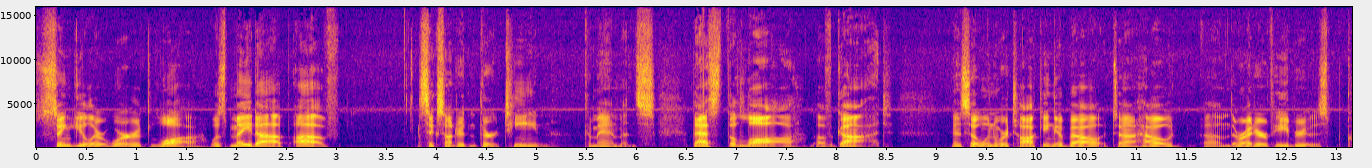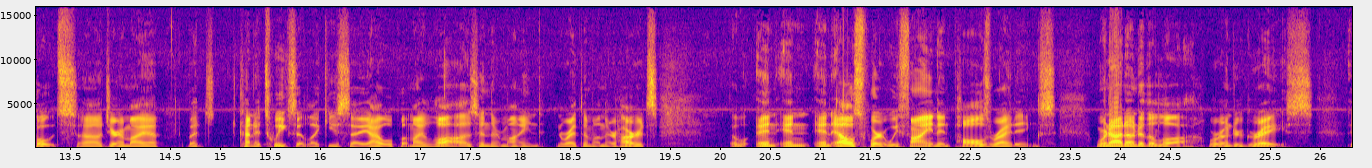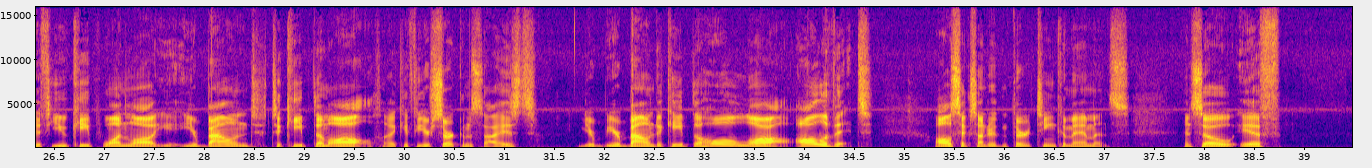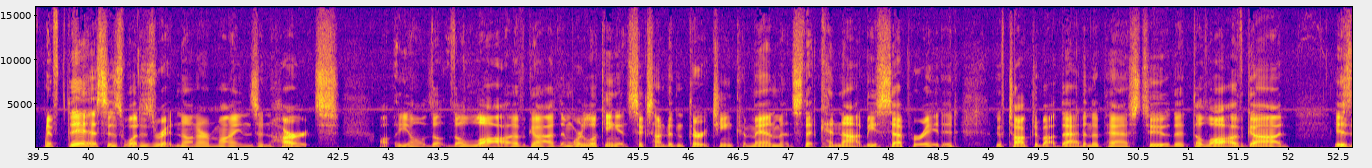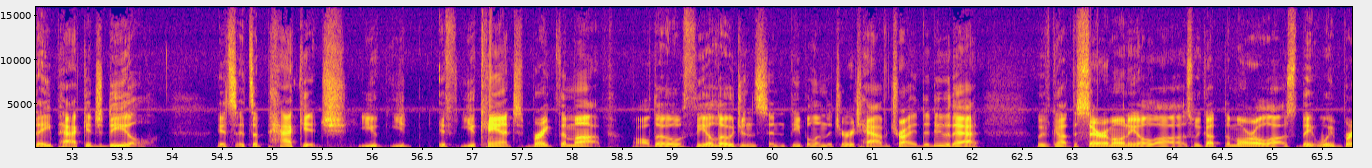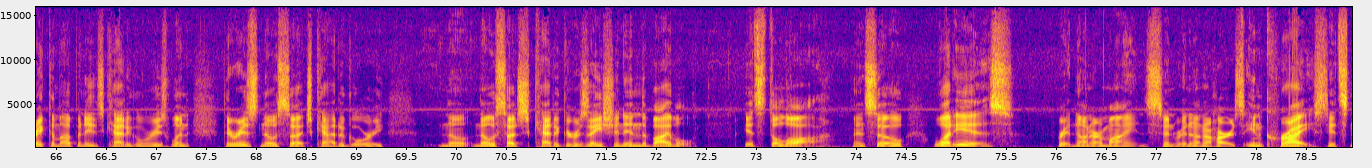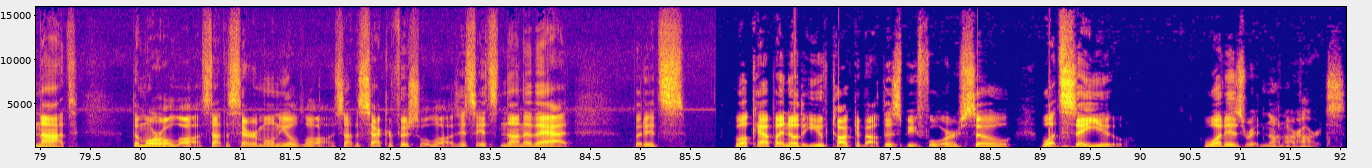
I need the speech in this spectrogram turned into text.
singular word law, was made up of 613 commandments. That's the law of God. And so when we're talking about uh, how um, the writer of Hebrews quotes uh, Jeremiah, but kind of tweaks it, like you say, I will put my laws in their mind and write them on their hearts. And, and, and elsewhere, we find in Paul's writings, we're not under the law, we're under grace. If you keep one law, you're bound to keep them all. Like if you're circumcised, you're, you're bound to keep the whole law, all of it, all 613 commandments. And so if if this is what is written on our minds and hearts, uh, Uh, you know the the law of God, then we're looking at 613 commandments that cannot be separated. We've talked about that in the past too. That the law of God is a package deal. It's it's a package. You you if you can't break them up. Although theologians and people in the church have tried to do that, We've got the ceremonial laws. We got the moral laws. They, we break them up into these categories when there is no such category, no no such categorization in the Bible. It's the law. And so, what is written on our minds and written on our hearts in Christ. It's not the moral law. It's not the ceremonial law. It's not the sacrificial laws. It's it's none of that, but it's well, Cap, I know that you've talked about this before. So, what say you? What is written on our hearts?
